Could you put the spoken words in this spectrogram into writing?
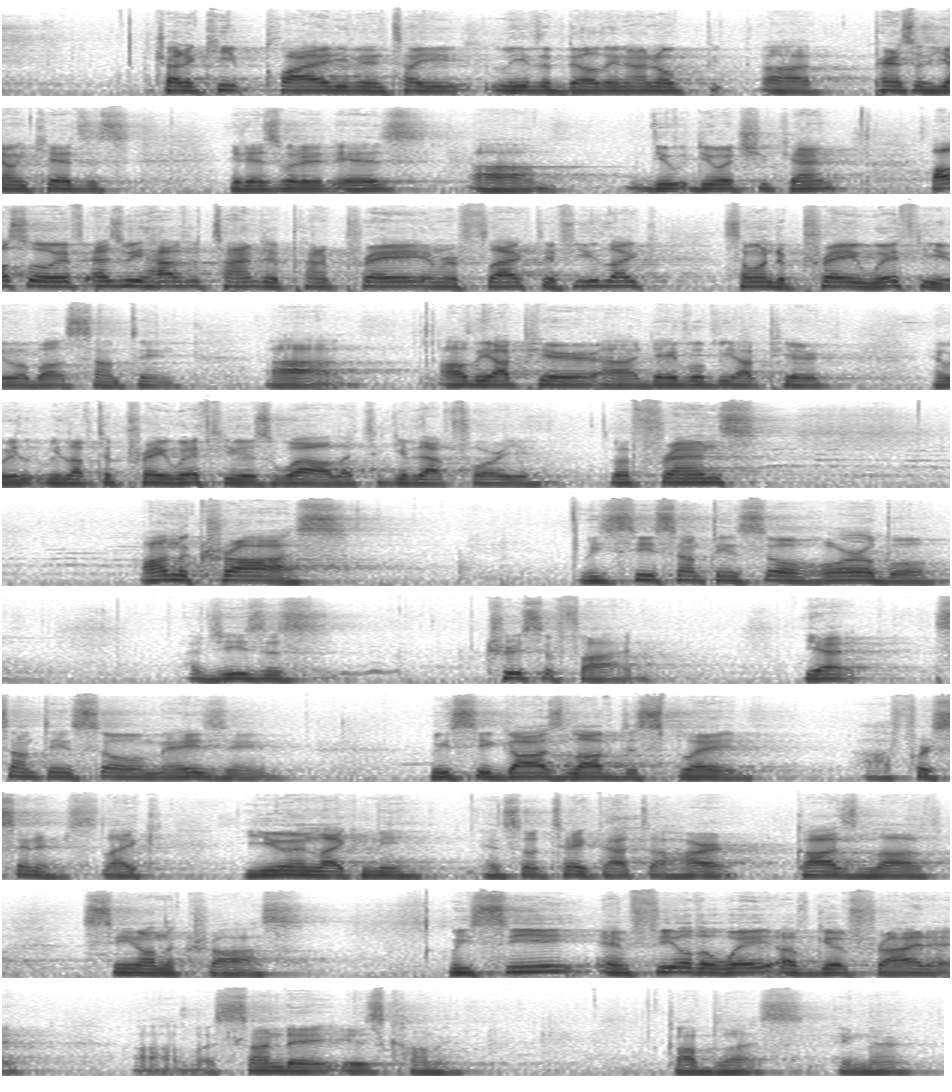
Try to keep quiet even until you leave the building. I know uh, parents with young kids, it's, it is what it is. Um, do, do what you can. Also, if as we have the time to kind of pray and reflect, if you'd like someone to pray with you about something, uh, I'll be up here, uh, Dave will be up here, and we, we love to pray with you as well. I'd like to give that for you. But, friends, on the cross, we see something so horrible uh, Jesus crucified, yet something so amazing. We see God's love displayed uh, for sinners like you and like me. And so take that to heart God's love seen on the cross. We see and feel the weight of Good Friday, uh, but Sunday is coming. God bless. Amen.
